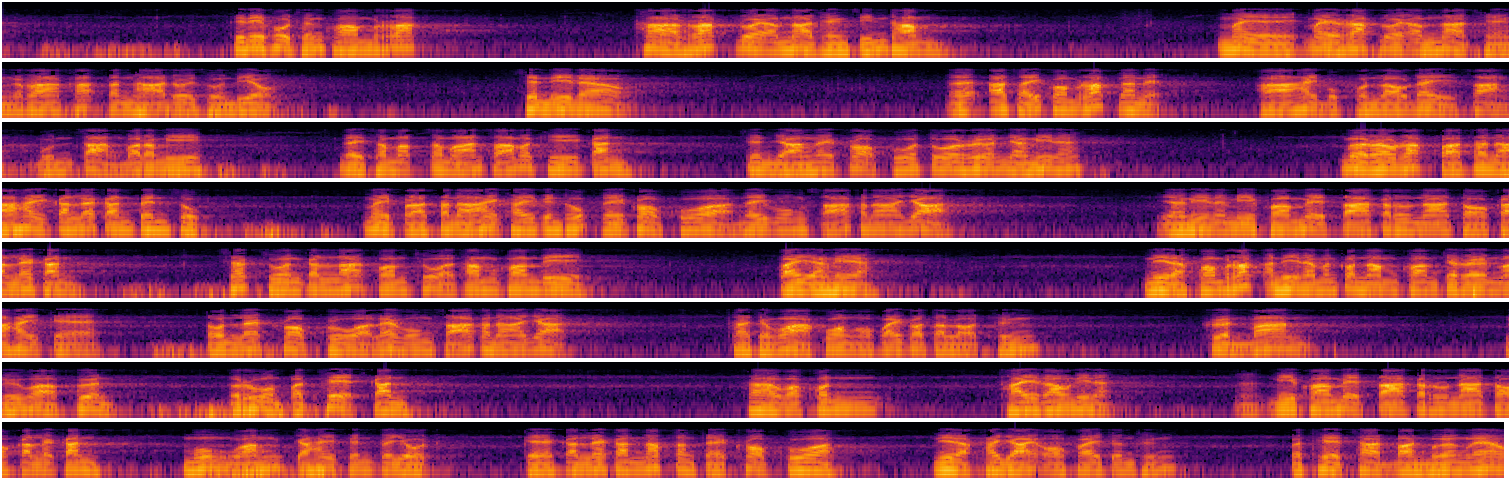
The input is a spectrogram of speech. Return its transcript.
ทีนี้พูดถึงความรัก ถ้ารักด้วยอำนาจแห่งศีลธรรม ไม่ไม่รักด้วยอำนาจแห่งราคะตัณหาโดยส่วนเดียว เช่นนี้แล้วอาศัยความรักนั่นเนี่ยพาให้บุคคลเราได้สร้างบุญสร้างบารมี ได้สมัครสมานสามัคคีกัน เช่นอย่างในครอบครัวตัวเรือนอย่างนี้นะเมื่อเรารักปรารถนาให้กันและกันเป็นสุข ไม่ปรารถนาให้ใครเป็นทุกข์ในครอบครัว ในวงศาคณาญาติ อย่างนี้นะมีความเมตตากรุณาต่อกันและกัน ชักชวนกันละความชั่วทำความดี ไปอย่างนี้นี่แหละความรักอันนี้นะมันก็นำความเจริญมาให้แก่ ตนและครอบครัวและวงศาคณาญาติ ถ้าจะว่ากว้างออกไปก็ตลอดถึงเพื่อนบ้าน หรือว่าเพื่อนร่วมประเทศกัน ถ้าว่าคนไทยเรานี่นะมีความเมตตากรุณาต่อกันและกัน มุ่งหวังจะให้เป็นประโยชน์ แก่กันและกันนับตั้งแต่ครอบครัว นี่แหละขยายออกไปจนถึงประเทศชาติบ้านเมืองแล้ว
